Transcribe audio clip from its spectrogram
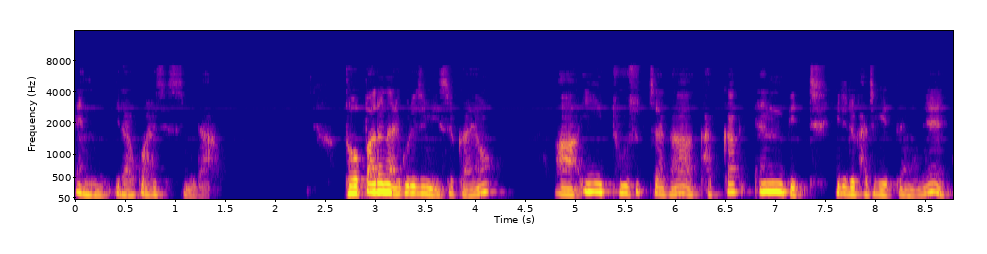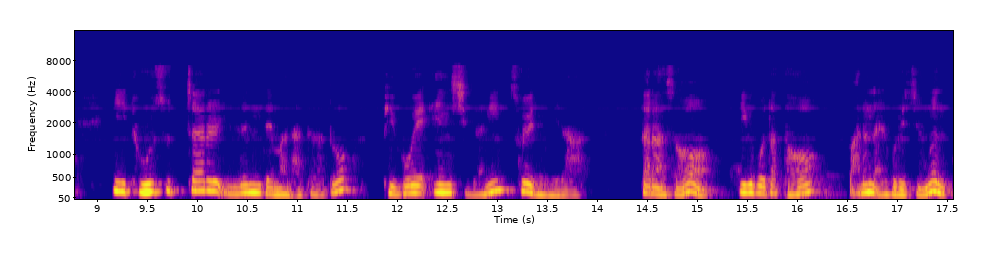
n이라고 할 수 있습니다. 더 빠른 알고리즘이 있을까요? 아, 이 두 숫자가 각각 n 비트 길이를 가지기 때문에 이 두 숫자를 읽는 데만 하더라도 비고의 n 시간이 소요됩니다. 따라서 이거보다 더 빠른 알고리즘은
